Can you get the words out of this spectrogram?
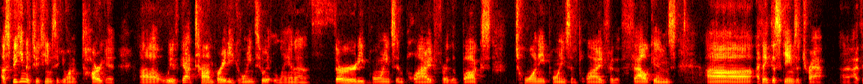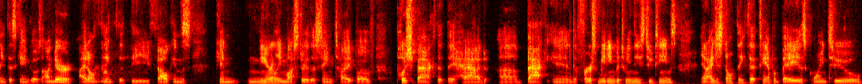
Uh, speaking of two teams that you want to target, uh, we've got Tom Brady going to Atlanta. 30 points implied for the Bucs, 20 points implied for the Falcons. Uh, I think this game's a trap. I think this game goes under. I don't think that the Falcons can nearly muster the same type of pushback that they had uh, back in the first meeting between these two teams. And I just don't think that Tampa Bay is going to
